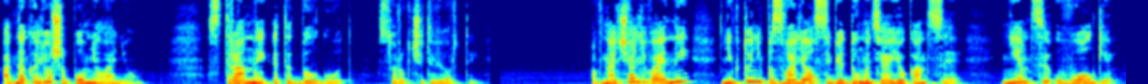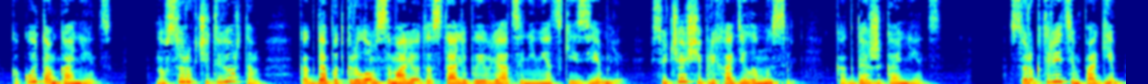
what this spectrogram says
Однако Леша помнил о нем. Странный этот был год, 44-й. В начале войны никто не позволял себе думать о ее конце. Немцы у Волги, какой там конец? Но в 44-м, когда под крылом самолета стали появляться немецкие земли, все чаще приходила мысль, когда же конец? В 43-м погиб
